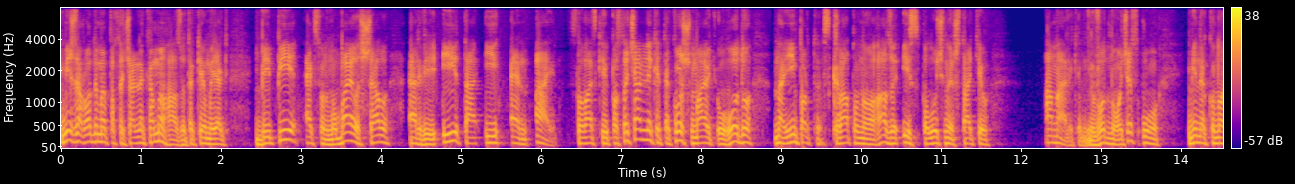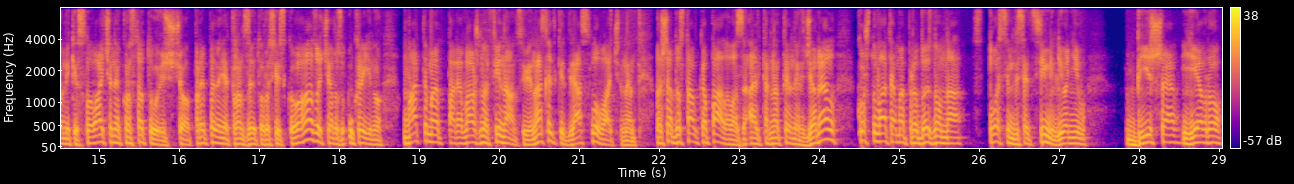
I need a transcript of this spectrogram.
міжнародними постачальниками газу, такими як BP, ExxonMobil, Shell, RVE та ENI. Словацькі постачальники також мають угоду на імпорт скрапленого газу із Сполучених Штатів Америки. Водночас у Мінекономіки Словаччини констатують, що припинення транзиту російського газу через Україну матиме переважно фінансові наслідки для Словаччини. Лише доставка палива з альтернативних джерел коштуватиме приблизно на 177 мільйонів більше євро.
